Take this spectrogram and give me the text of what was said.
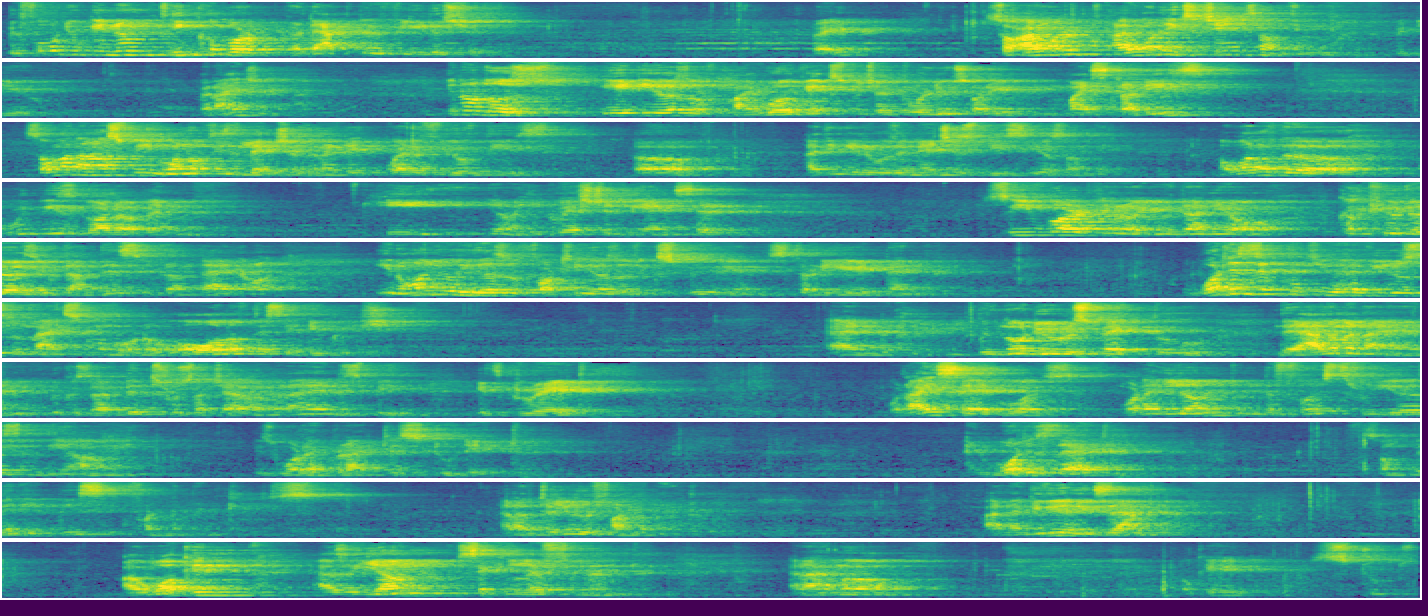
Before you can even think about adaptive leadership, right? So I want, I want to exchange something with you. When I you know those eight years of my work ex, which I told you, sorry, my studies? Someone asked me in one of these lectures, and I take quite a few of these, uh, I think it was in HSBC or something. Uh, one of the VPs got up and he, you know, he questioned me and said, so you've got, you know, you've done your computers, you've done this, you've done that, and all. In all your years of 40 years of experience, 38 and what is it that you have used the maximum out of all of this education? And with no due respect to the alumni, because I've been through such alumni and it's been, it's great. What I said was, what I learned in the first three years in the army is what I practice to date. And what is that? Some very basic fundamentals. And I'll tell you the fundamental. And I'll give you an example. I walk in as a young second lieutenant, and I'm a, okay,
